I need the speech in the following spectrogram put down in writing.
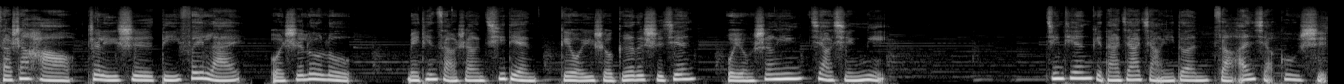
早上好，这里是迪飞来，我是露露。每天早上七点，给我一首歌的时间，我用声音叫醒你。今天给大家讲一段早安小故事。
